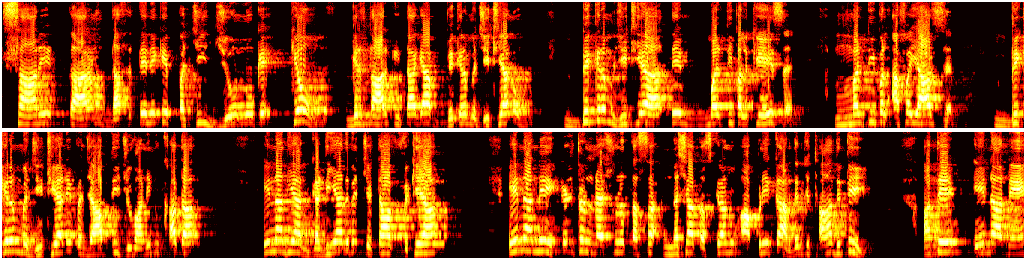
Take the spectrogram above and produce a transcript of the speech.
ਸਾਰੇ ਕਾਰਨ ਦੱਸ ਦਿੱਤੇ ਨੇ ਕਿ 25 ਜੂਨ ਨੂੰ ਕਿ ਕਿਉਂ ਗ੍ਰਿਫਤਾਰ ਕੀਤਾ ਗਿਆ ਵਿਕਰਮ ਮਜੀਠੀਆ ਨੂੰ? ਵਿਕਰਮ ਮਜੀਠੀਆ ਤੇ multiple case multiple F Vikram Majithia ਨੇ ਪੰਜਾਬ ਦੀ ਜਵਾਨੀ ਨੂੰ ਖਾਦਾ ਇਹਨਾਂ ਦੀਆਂ ਗੱਡੀਆਂ ਦੇ ਵਿੱਚ ਚਿੱਟਾ ਵਿਕਿਆ, ਇਹਨਾਂ ਨੇ ਇੰਟਰਨੈਸ਼ਨਲ ਤਸ- ਨਸ਼ਾ ਤਸਕਰਾਂ ਨੂੰ ਆਪਣੇ ਘਰ ਦੇ ਵਿੱਚ ਥਾਂ ਦਿੱਤੀ। ਅਤੇ ਇਹਨਾਂ ਨੇ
